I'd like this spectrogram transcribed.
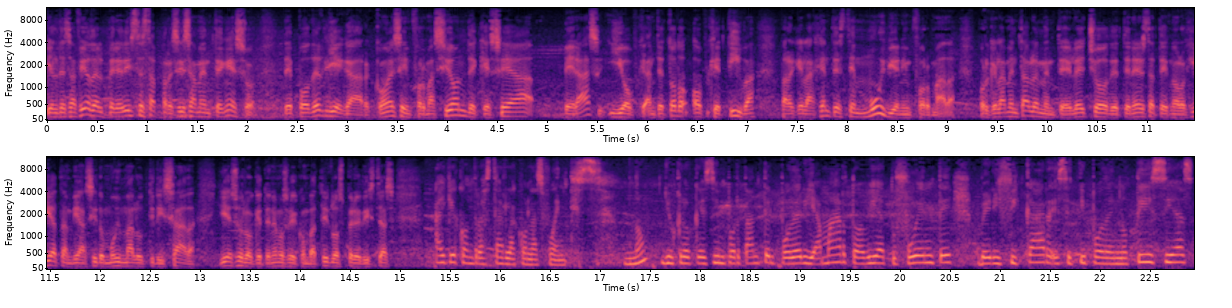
Y el desafío del periodista está precisamente en eso, de poder llegar con esa información de que sea veraz y ante todo objetiva para que la gente esté muy bien informada, porque lamentablemente el hecho de tener esta tecnología también ha sido muy mal utilizada y eso es lo que tenemos que combatir los periodistas. Hay que contrastarla con las fuentes, ¿no? Yo creo que es importante el poder llamar todavía a tu fuente, verificar ese tipo de noticias,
